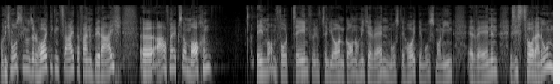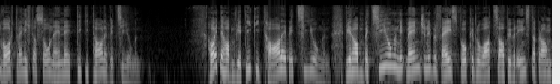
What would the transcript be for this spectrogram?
Und ich muss in unserer heutigen Zeit auf einen Bereich äh, aufmerksam machen, den man vor 10, 15 Jahren gar noch nicht erwähnen musste. Heute muss man ihn erwähnen. Es ist zwar ein Unwort, wenn ich das so nenne, digitale Beziehungen. Heute haben wir digitale Beziehungen. Wir haben Beziehungen mit Menschen über Facebook, über WhatsApp, über Instagram,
